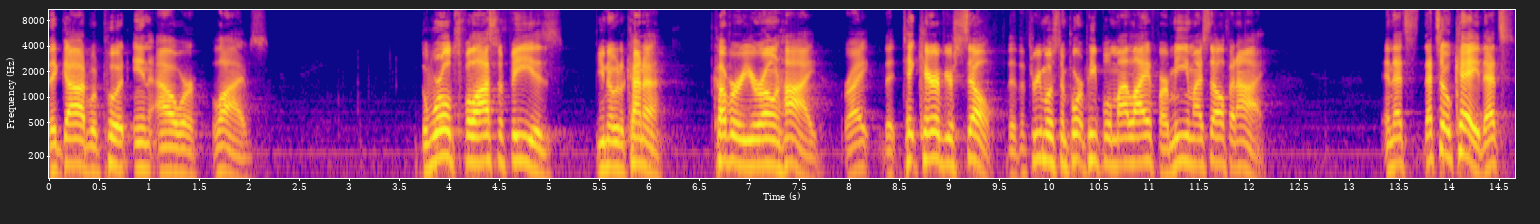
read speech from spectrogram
that God would put in our lives. The world's philosophy is, you know, to kind of cover your own hide, right? That take care of yourself, that the three most important people in my life are me, myself, and I. And that's that's okay. That's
